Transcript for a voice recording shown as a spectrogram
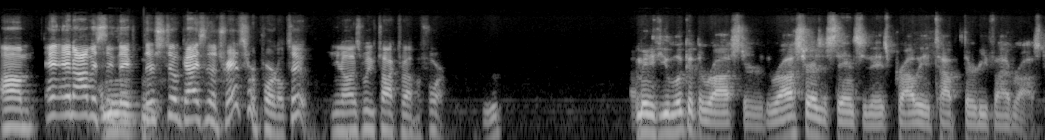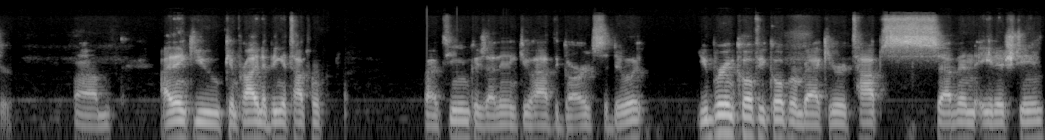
Um, and, and obviously, mean, there's still guys in the transfer portal too. You know, as we've talked about before. I mean, if you look at the roster, the roster as it stands today is probably a top 35 roster. Um, I think you can probably end up being a top 25 team because I think you'll have the guards to do it. You bring Kofi Cockburn back, you're a top seven, eight ish team.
